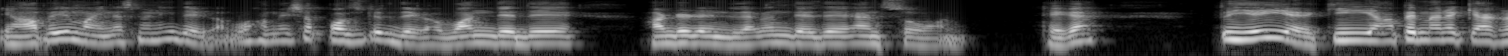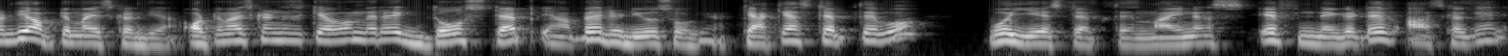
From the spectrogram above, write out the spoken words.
यहाँ पे भी माइनस में नहीं देगा। वो हमेशा पॉजिटिव देगा। वन दे दे हंड्रेड एंड इलेवन दे दे एंड सो ऑन ठीक है? तो यही है कि यहाँ पे मैंने क्या कर दिया? ऑप्टिमाइज कर दिया। ऑप्टिमाइज करने से क्या हुआ? मेरा एक दो स्टेप यहाँ पे रिड्यूस हो गया। क्या क्या स्टेप थे वो? वो ये स्टेप थे। Minus if negative ask again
